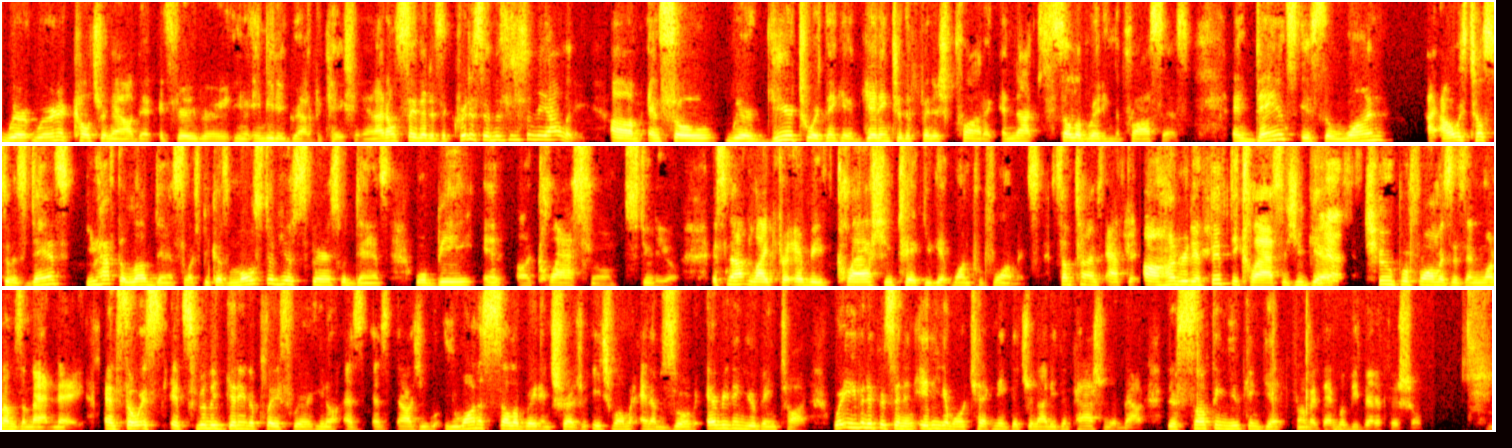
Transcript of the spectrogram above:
we're we're in a culture now that it's very very you know immediate gratification and i don't say that as a criticism it's just a reality um, and so we're geared toward thinking of getting to the finished product and not celebrating the process and dance is the one I always tell students dance, you have to love dance so much because most of your experience with dance will be in a classroom studio. It's not like for every class you take, you get one performance. Sometimes after 150 classes, you get yes. Two performances and one of them's a matinee. And so it's it's really getting to a place where, you know, as as, as you, you want to celebrate and treasure each moment and absorb everything you're being taught, where even if it's in an idiom or technique that you're not even passionate about, there's something you can get from it that would be beneficial.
